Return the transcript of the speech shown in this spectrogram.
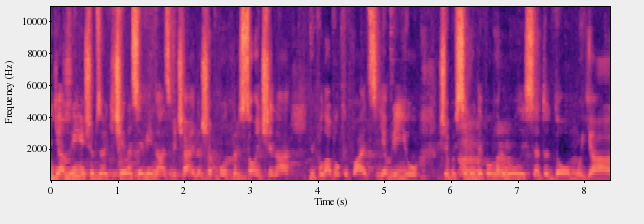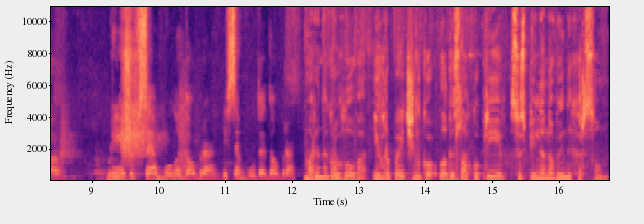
Я мрію, щоб закінчилася війна, звичайно, щоб Херсонщина не була в окупації. Я мрію, щоб всі люди повернулися додому. Я мрію, щоб все було добре і все буде добре. Марина Круглова, Ігор Печенко, Владислав Купрієв. Суспільне новини Херсон.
